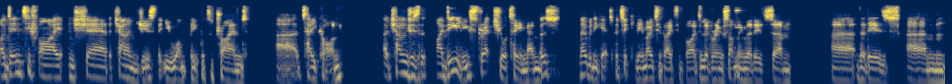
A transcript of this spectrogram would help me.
identify and share the challenges that you want people to try and uh, take on. Uh, challenges that ideally stretch your team members. Nobody gets particularly motivated by delivering something that is um, uh, that is um,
